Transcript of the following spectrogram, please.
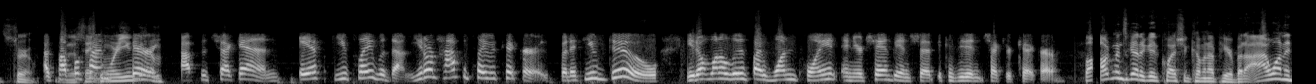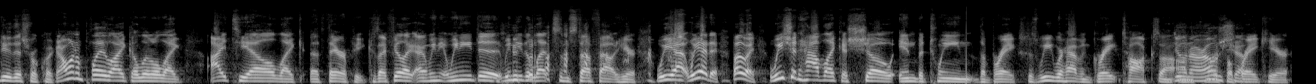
It's true. A couple Take 'em times where a you year, can get you 'em. have to check in if you play with them. You don't have to play with kickers, but if you do, you don't want to lose by one point in your championship because you didn't check your kicker. Bogman's got a good question coming up here, but I want to do this real quick. I want to play like a little like ITL like uh, therapy because I feel like I, we need we need to we need to let some stuff out here. We had we had to, by the way we should have like a show in between the breaks because we were having great talks on, Doing on our own show. break here.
